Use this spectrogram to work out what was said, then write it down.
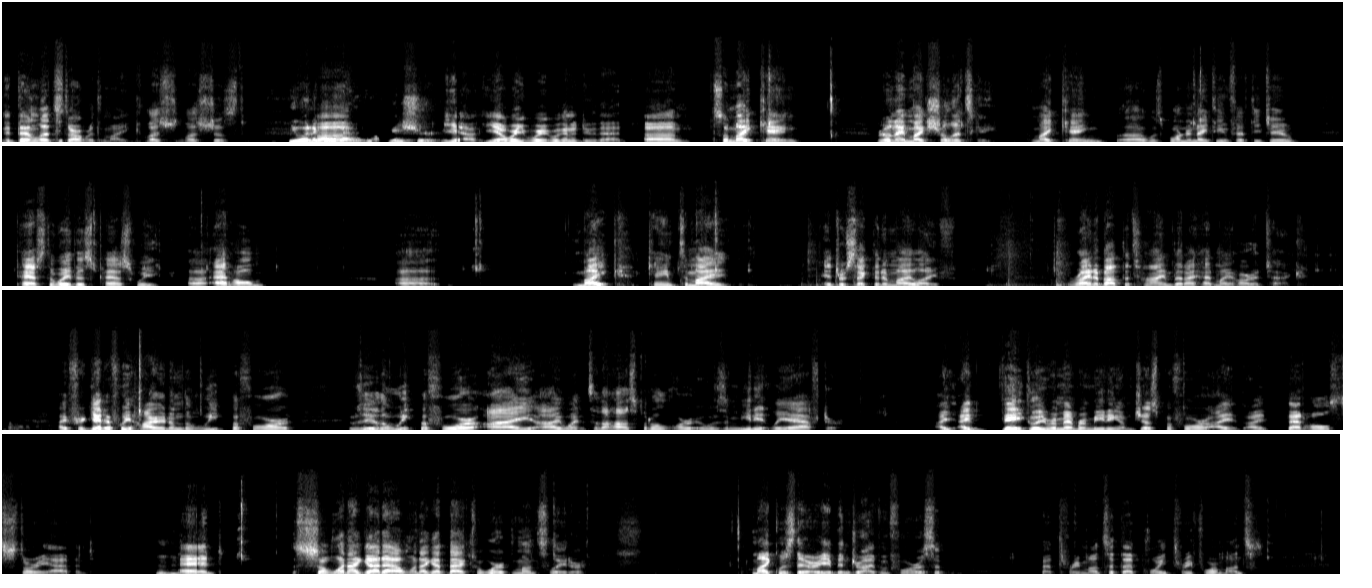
then let's start with Mike. Let's let's just You want to go Uh, that way? Okay, sure. yeah yeah we're we're, we're gonna do that. Um, so Mike King, real name Mike Shalitsky. Mike King uh, was born in 1952, passed away this past week uh, at home. Uh, Mike came to my intersected in my life right about the time that I had my heart attack. I forget if we hired him the week before. It was either the week before I I went to the hospital or it was immediately after. I, I vaguely remember meeting him just before I, I that whole story happened. Mhm. And so when I got out, when I got back to work months later, Mike was there. He had been driving for us about three months at that point, three, four months.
